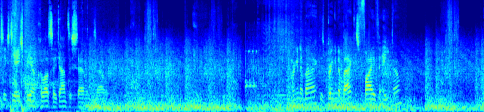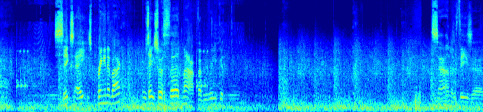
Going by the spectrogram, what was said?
60 HP on Colossae, down to 7 is out. Bringing it back, is bringing it back, it's 5-8 now. 6-8 is bringing it back. We take to a third map, that'd be really good. sound of these uh,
